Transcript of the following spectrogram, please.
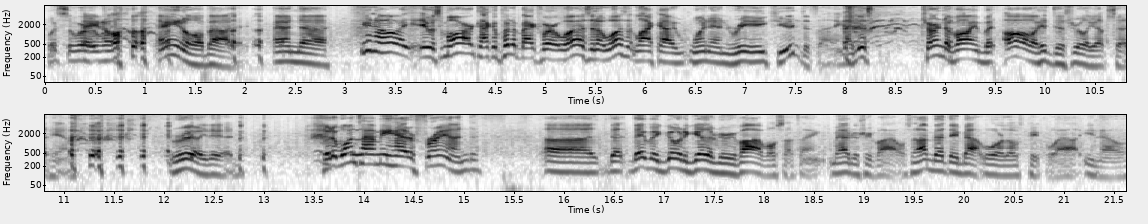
what's the word? Anal. Anal about it. And, uh, you know, it was marked. I could put it back to where it was, and it wasn't like I went and re-EQ'd the thing. I just turned the volume, but oh, it just really upset him. really did. But at one time, he had a friend uh, that they would go together to revivals, I think, Baptist revivals. And I bet they about wore those people out, you know.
